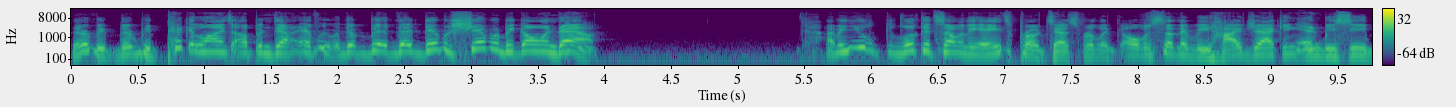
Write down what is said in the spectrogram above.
there would be there would be picket lines up and down everywhere. There, there, shit would be going down. I mean, you look at some of the AIDS protests for like all of a sudden they'd be hijacking NBC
